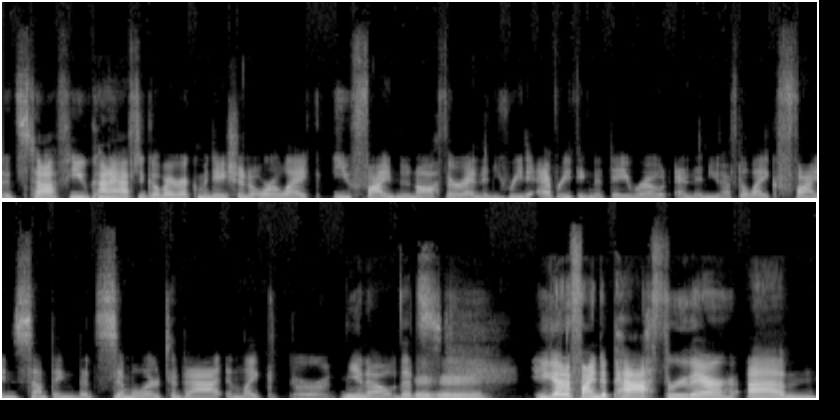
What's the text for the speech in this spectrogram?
It's tough. You kind of have to go by recommendation or like you find an author and then you read everything that they wrote and then you have to like find something that's similar to that and like or you know, that's Mhm. you got to find a path through there. Um,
